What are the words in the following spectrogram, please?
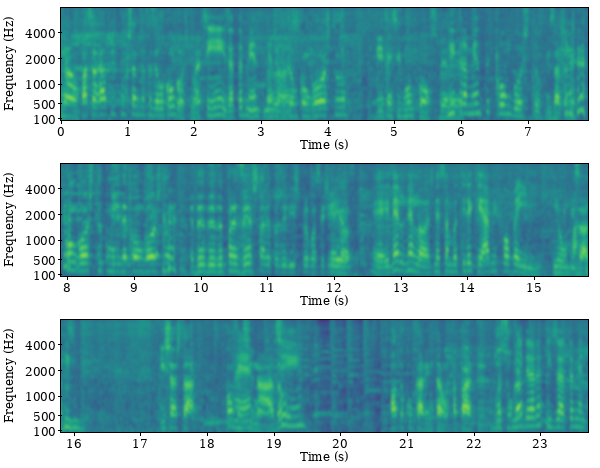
Não, passa rápido porque estamos a fazê-lo com gosto, não é? Sim, exatamente, né, Estamos a fazê-lo com gosto e tem sido muito bom receber. Literalmente com gosto. Exatamente. com gosto de comida, com gosto de, de- de prazer estar a fazer isto para vocês em casa. É, né, né, los, né, sambatira que ami foba ili, e uma. Exato. E já está confeccionado. É, Sim. Falta colocar então a parte do açúcar. Exatamente.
